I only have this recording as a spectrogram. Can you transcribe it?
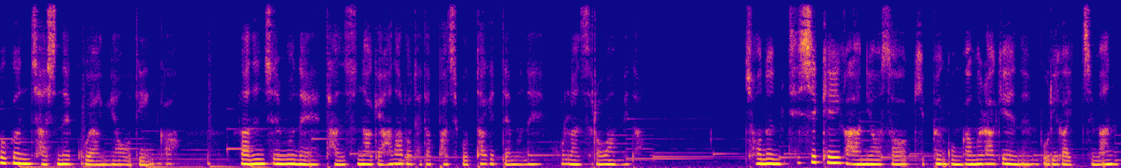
혹은 자신의 고향이 어디인가 라는 질문에 단순하게 하나로 대답하지 못하기 때문에 혼란스러워합니다. 저는 TCK가 아니어서 깊은 공감을 하기에는 무리가 있지만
